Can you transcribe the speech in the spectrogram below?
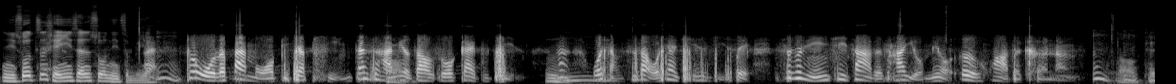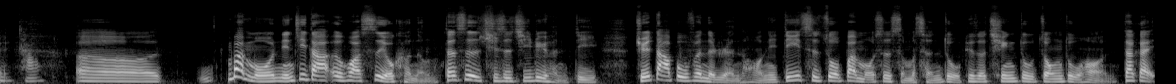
你说之前医生说你怎么样？嗯，说我的瓣膜比较平，但是还没有到说盖不紧。那、嗯、我想知道，我现在七十几岁，是不是年纪大的他有没有恶化的可能？嗯，OK，好。呃，瓣膜年纪大恶化是有可能，但是其实几率很低。绝大部分的人哈，你第一次做瓣膜是什么程度？譬如说轻度、中度哈，大概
